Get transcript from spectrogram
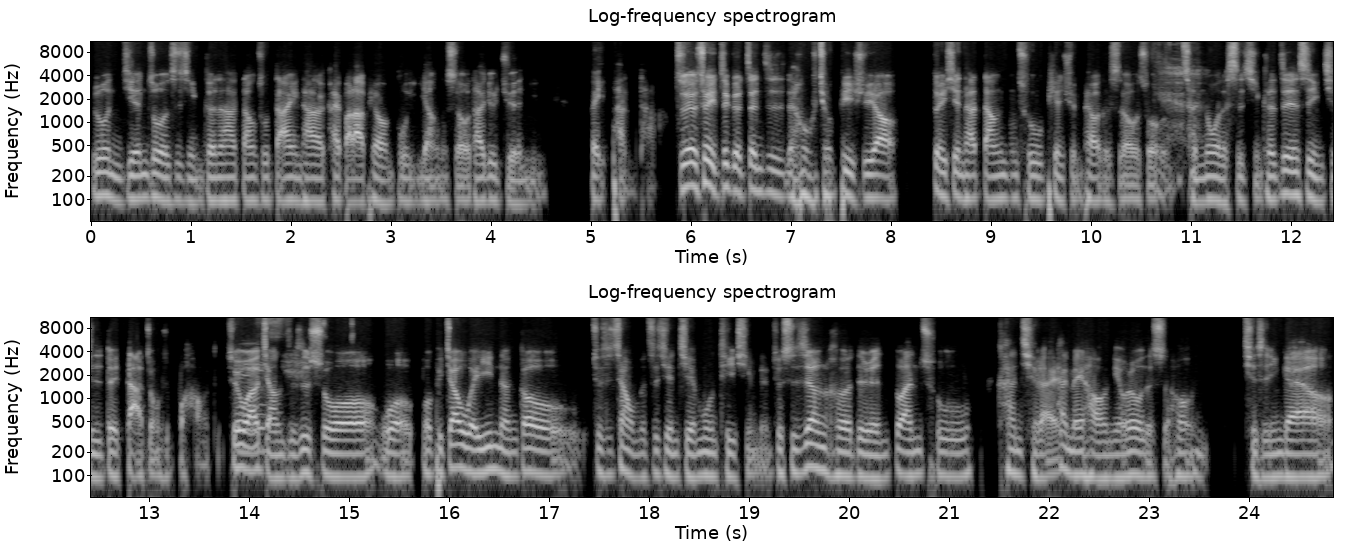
如果你今天做的事情跟他当初答应他的开巴拉票不一样的时候，他就觉得你背叛他。所以，所以这个政治人物就必须要兑现他当初骗选票的时候所承诺的事情。可是这件事情其实对大众是不好的。所以我要讲，只是说我我比较唯一能够，就是像我们之前节目提醒的，就是任何的人端出看起来太美好牛肉的时候，其实应该要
